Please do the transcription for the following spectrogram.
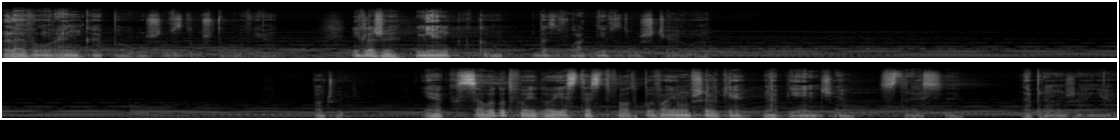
lewą rękę połóż wzdłuż tułowia. Niech leży miękko, bezwładnie wzdłuż ciała. Jak z całego Twojego jestestwa odpływają wszelkie napięcia, stresy, naprężenia.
